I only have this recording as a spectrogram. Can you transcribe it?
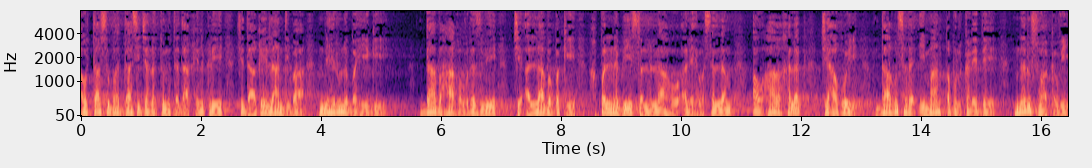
او تاسو به داسې جنتونو ته داخل کړي چې دا غې لاندې به نهرونه بهيږي دا به هغه ورځ وي چې الله به پکې خپل نبی صلی الله علیه وسلم او هغه خلک چې هغوی داغه سره ایمان قبول کړي دي نه رسوا کوي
